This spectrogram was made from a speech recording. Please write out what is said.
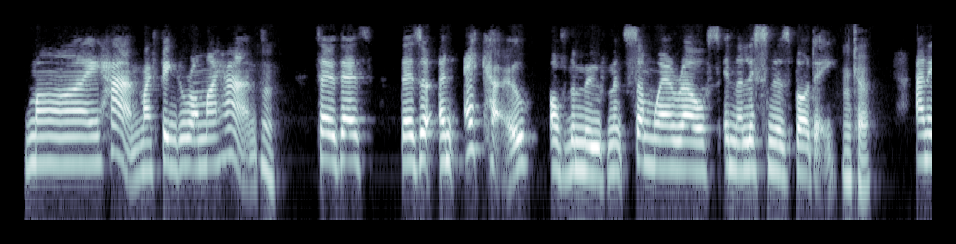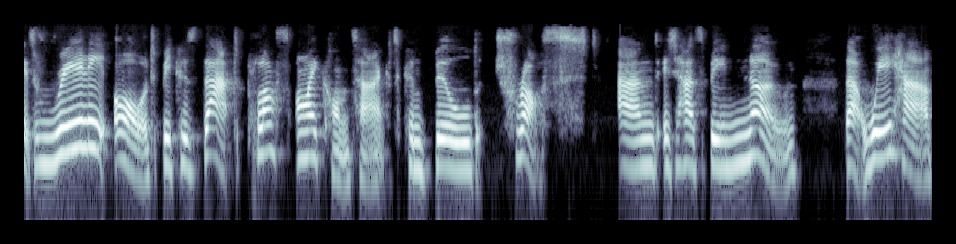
my hand, my finger on my hand. Hmm. So there's there's a, an echo of the movement somewhere else in the listener's body. Okay. And it's really odd because that plus eye contact can build trust. And it has been known that we have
